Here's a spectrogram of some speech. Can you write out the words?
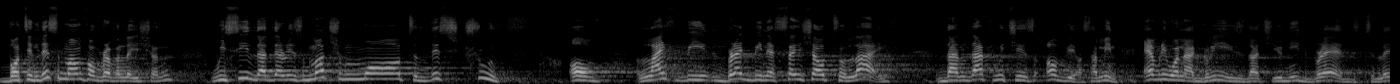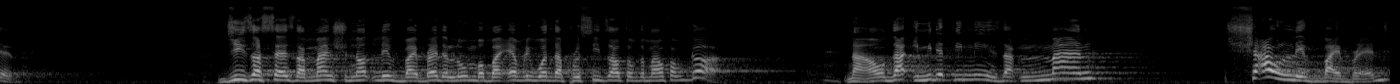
But in this month of Revelation, we see that there is much more to this truth of life being, bread being essential to life than that which is obvious. I mean, everyone agrees that you need bread to live. Jesus says that man should not live by bread alone, but by every word that proceeds out of the mouth of God. Now, that immediately means that man shall live by bread,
